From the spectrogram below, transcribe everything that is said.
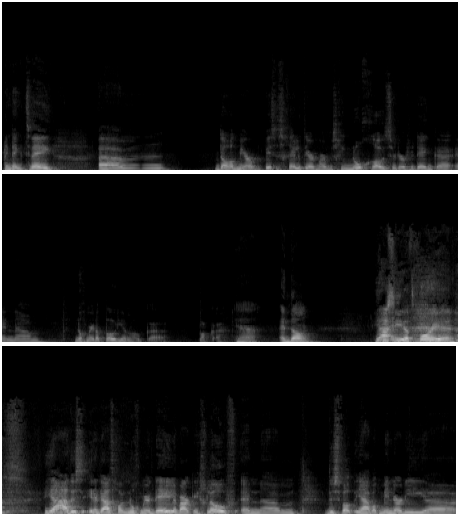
Ik denk twee. Um, dan wat meer business gerelateerd, maar misschien nog groter durven denken en um, nog meer dat podium ook uh, pakken. Ja, en dan? Ja, Hoe zie je dat voor je? ja, dus inderdaad gewoon nog meer delen waar ik in geloof. En um, dus wat, ja, wat minder die, uh,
